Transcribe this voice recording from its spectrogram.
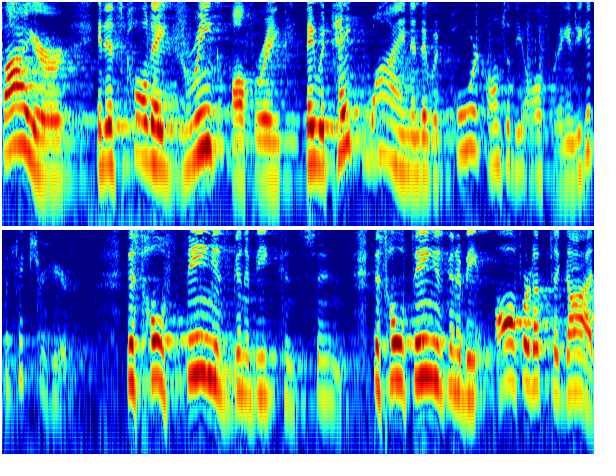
fire, and it's called a drink offering, they would take wine and they would pour it onto the offering. And you get the picture here. This whole thing is going to be consumed. This whole thing is going to be offered up to God.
